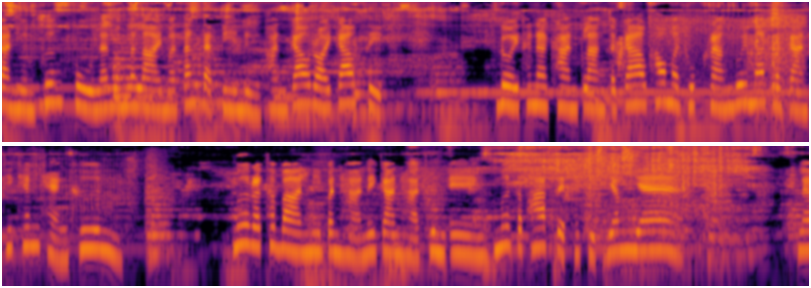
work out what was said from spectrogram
การเงินเฟื่องฟูและล้มละลายมาตั้งแต่ปี 1990 โดยธนาคารกลางจะก้าวเข้ามาทุกครั้งด้วยมาตรการที่เข้มแข็งขึ้น เมื่อรัฐบาลมีปัญหาในการหาทุนเอง เมื่อสภาพเศรษฐกิจย่ำแย่ และ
